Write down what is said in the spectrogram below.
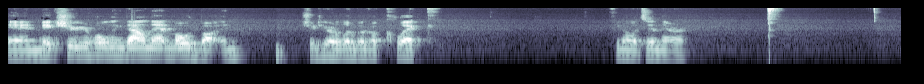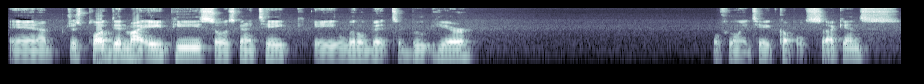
and make sure you're holding down that mode button should hear a little bit of a click if you know what's in there. And I've just plugged in my AP, so it's going to take a little bit to boot here. Hopefully only take a couple seconds.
